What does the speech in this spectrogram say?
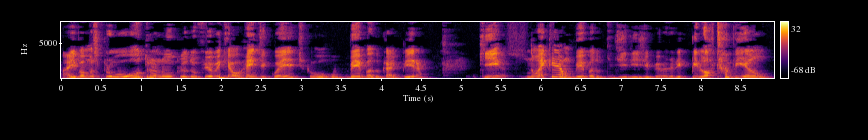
Aí vamos pro outro núcleo do filme, que é o Randy Quaid, o, o bêbado caipira. Que Isso. não é que ele é um bêbado que dirige bêbado, ele pilota avião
